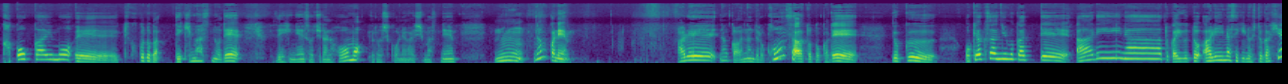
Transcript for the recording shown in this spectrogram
過去回も、えー聞くことができますので、ぜひね、そちらの方もよろしくお願いしますね。うん、なんかね、あれ、なんか、なんだろう、コンサートとかで、よく、お客さんに向かって、アリーナーとか言うと、アリーナ席の人がヒャ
